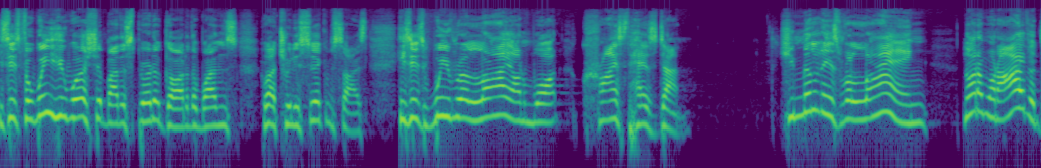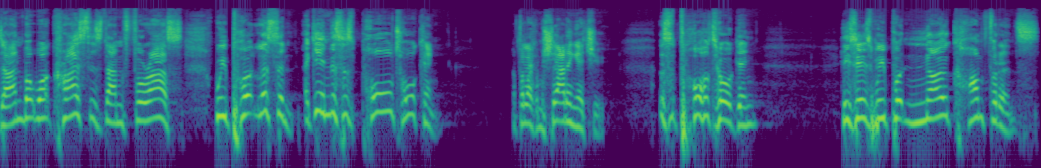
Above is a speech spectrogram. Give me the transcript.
He says, For we who worship by the Spirit of God are the ones who are truly circumcised. He says, We rely on what Christ has done. Humility is relying not on what I've done, but what Christ has done for us. We put, listen, again, this is Paul talking. I feel like I'm shouting at you. This is Paul talking. He says, We put no confidence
